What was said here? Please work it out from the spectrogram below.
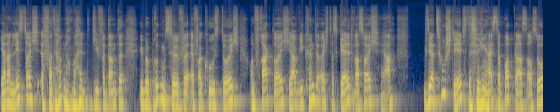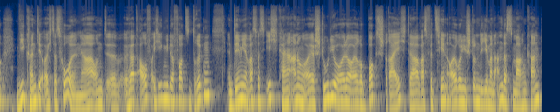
ja, dann lest euch äh, verdammt nochmal die verdammte Überbrückungshilfe FAQs durch und fragt euch, ja, wie könnt ihr euch das Geld, was euch, ja, dir zusteht, deswegen heißt der Podcast auch so, wie könnt ihr euch das holen, ja, und äh, hört auf, euch irgendwie davor zu drücken, indem ihr, was weiß ich, keine Ahnung, euer Studio oder eure Box streicht, ja, was für 10 Euro die Stunde jemand anders machen kann,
